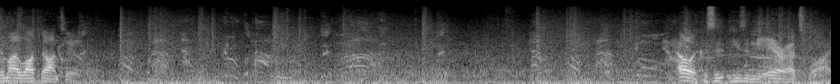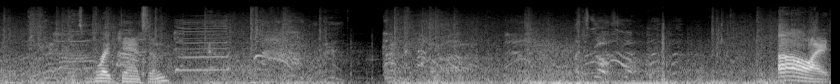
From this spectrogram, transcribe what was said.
Am I locked onto? Oh, because he's in the air, that's why. Let's breakdance him. Oh, I...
